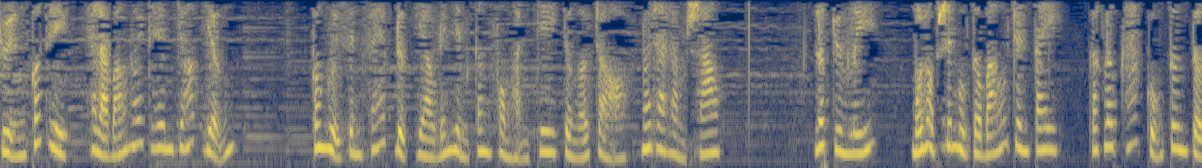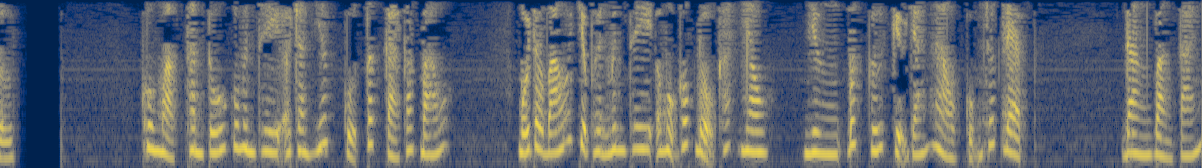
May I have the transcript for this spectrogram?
Chuyện có thiệt hay là báo nói thêm cho hấp dẫn? Có người xin phép được vào để nhìn căn phòng hạnh chi từng ở trọ, nói ra làm sao? Lớp chuyên lý, mỗi học sinh một tờ báo trên tay, các lớp khác cũng tương tự. Khuôn mặt thanh tú của Minh Thi ở trang nhất của tất cả các báo Mỗi tờ báo chụp hình Minh Thi ở một góc độ khác nhau, nhưng bất cứ kiểu dáng nào cũng rất đẹp. Đang bàn tán,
